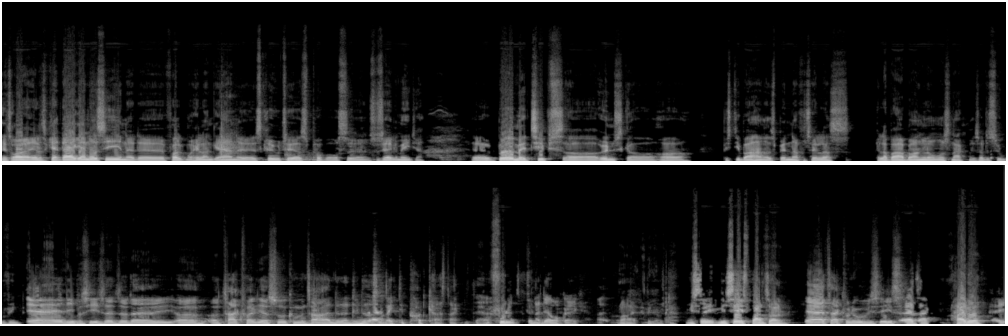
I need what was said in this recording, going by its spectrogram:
det tror jeg, ellers kan, der er ikke andet at sige, end at øh, folk må hellere gerne øh, skrive til os på vores øh, sociale medier. Øh, både med tips og ønsker, og, og hvis de bare har noget spændende at fortælle os, eller bare mangler nogen at snakke med, så er det super fint. Ja, lige præcis. Altså, der, og, og tak for alle jeres søde kommentarer og alt det der. Det lyder sådan rigtig podcast-agtigt, det her. Fuldstændig. Nej, det overgår jeg ikke. Nej. Nej, det vil jeg ikke. Vi ses, vi ses, Barnsholm. Ja, tak for nu. Vi ses. Ja, tak. Hej du. Hej.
